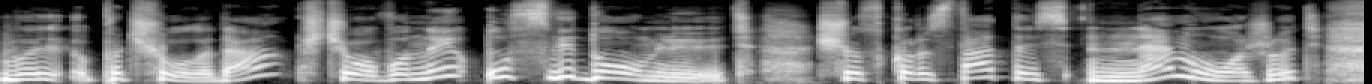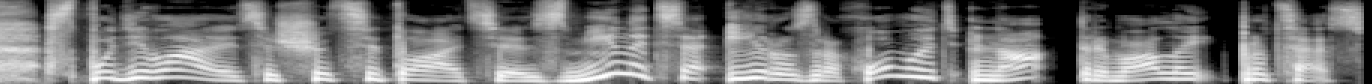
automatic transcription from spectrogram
ви почули, да? що вони усвідомлюють, що скористатись не можуть, сподіваються, що ситуація зміниться, і розраховують на тривалий процес.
